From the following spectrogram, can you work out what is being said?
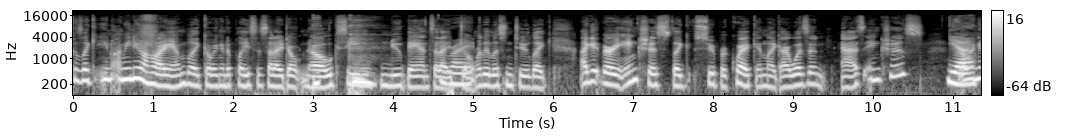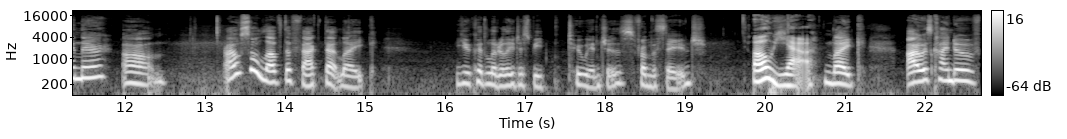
cuz like you know I mean you know how I am like going into places that I don't know, seeing new bands that I Right. don't really listen to like I get very anxious like super quick and like I wasn't as anxious Yeah. going in there. Um, I also love the fact that like you could literally just be two inches from the stage. Oh yeah. Like, I was kind of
